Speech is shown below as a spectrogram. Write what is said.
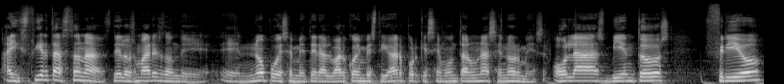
hay ciertas zonas de los mares donde eh, no puedes meter al barco a investigar porque se montan unas enormes olas, vientos, frío.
